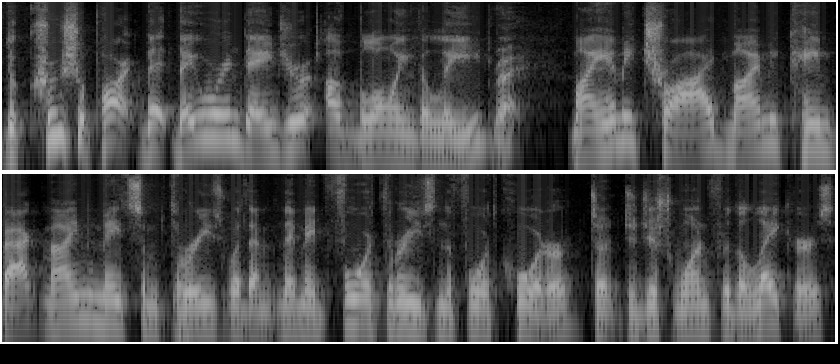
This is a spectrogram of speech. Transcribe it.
the crucial part that they were in danger of blowing the lead. Right. Miami tried. Miami came back. Miami made some threes with them. They made four threes in the fourth quarter to, to just one for the Lakers.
